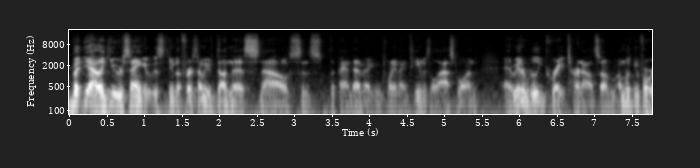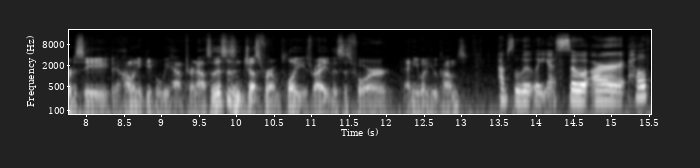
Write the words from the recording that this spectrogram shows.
But yeah, like you were saying, it was you know the first time we've done this now since the pandemic. In 2019 was the last one, and we had a really great turnout. So I'm, I'm looking forward to see how many people we have turn out. So this isn't just for employees, right? This is for anybody who comes. Absolutely, yes. So, our health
